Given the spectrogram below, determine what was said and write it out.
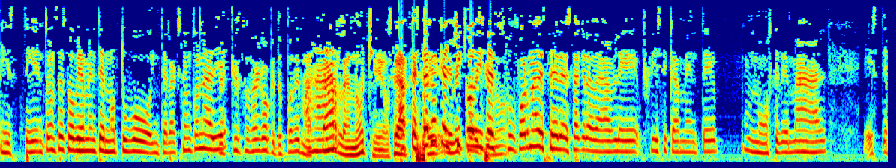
Este, entonces obviamente no tuvo interacción con nadie. Es que eso es algo que te puede matar la noche, o sea, a pesar de que el, chico dice su forma de ser es agradable físicamente, no se ve mal, este,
